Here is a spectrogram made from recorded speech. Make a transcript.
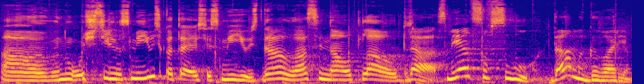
а, ну, очень сильно смеюсь, катаюсь и смеюсь, да, laughing out loud. Да, смеяться вслух, да, мы говорим.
